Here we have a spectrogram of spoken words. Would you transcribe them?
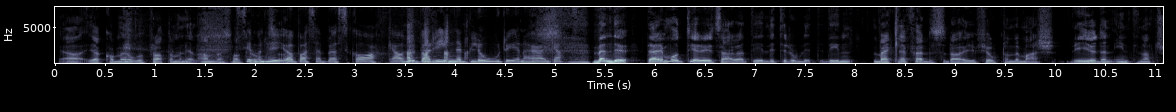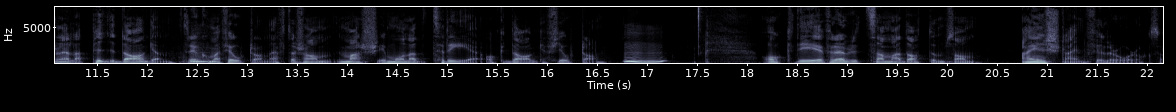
Jag, jag kommer nog att prata om en del andra saker Ser man också. hur jag bara så börjar skaka och hur det bara rinner blod ur ena ögat? Men du, däremot är det ju så här att det är lite roligt. Din verkliga födelsedag är ju 14 mars. Det är ju den internationella pi-dagen, 3,14, eftersom mars är månad 3 och dag 14. Och det är för övrigt samma datum som Einstein fyller år också.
